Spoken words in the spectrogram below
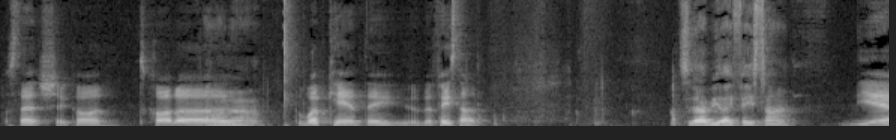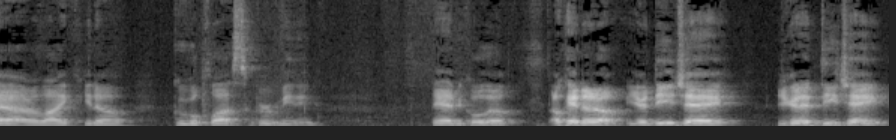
what's that shit called? It's called I don't uh, know. the webcam thing, the FaceTime. So that'd be like FaceTime. Yeah, or like you know, Google Plus group meeting. Yeah, it'd be cool though. Okay, no, no, you're a DJ. You're gonna DJ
